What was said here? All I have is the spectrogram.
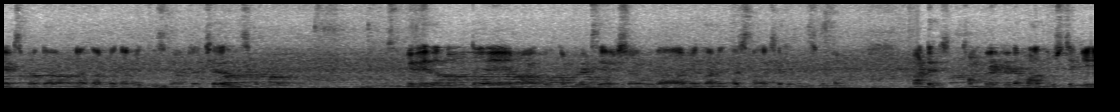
రేట్స్ ప్రకారం ఉన్నాయో దాని ప్రకారం మీరు తీసుకున్నట్టు చర్యలు తీసుకుంటాం. మీరు ఏదన్నా ఉంటే మాకు కంప్లైంట్స్ ఏ వచ్చినా కూడా మేము దాన్ని ఖచ్చితంగా చర్యలు తీసుకుంటాం. అంటే కంప్లైంట్ అంటే మా దృష్టికి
